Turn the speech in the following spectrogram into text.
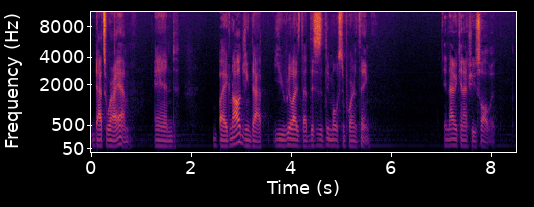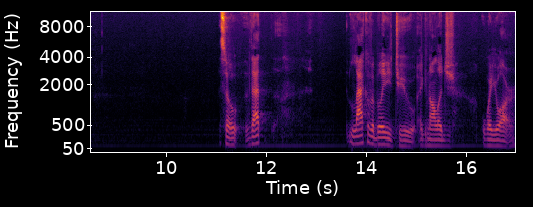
That's where I am. And by acknowledging that, you realize that this is the most important thing. And now you can actually solve it. So that lack of ability to acknowledge where you are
